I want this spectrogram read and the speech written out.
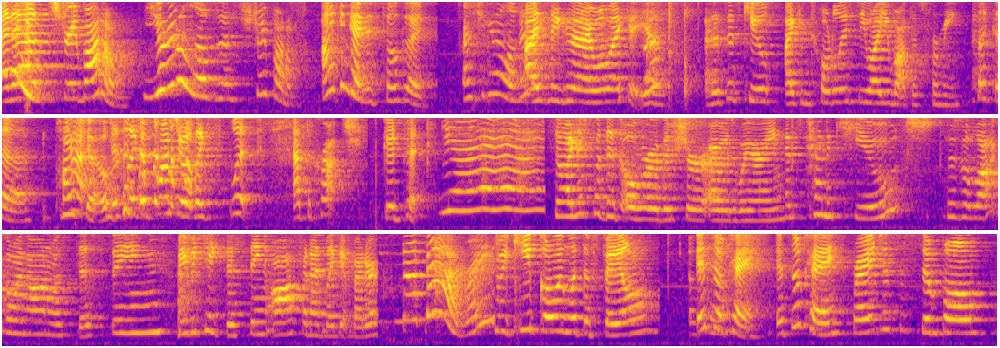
And it has a straight bottom. You're gonna love this. Straight bottom. I think I did so good. Aren't you gonna love it? I think that I will like it. Yes. This is cute. I can totally see why you bought this for me. it's like a poncho. Yeah, it's like a poncho. It like splits at the crotch. Good pick. yeah. So I just put this over the shirt I was wearing. It's kind of cute. There's a lot going on with this thing. Maybe take this thing off and I'd like it better. Not bad, right? Do we keep going with the fail? It's okay. It's okay, right? Just a simple.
